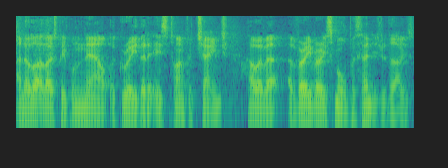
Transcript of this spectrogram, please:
And a lot of those people now agree that it is time for change. However, a very, very small percentage of those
